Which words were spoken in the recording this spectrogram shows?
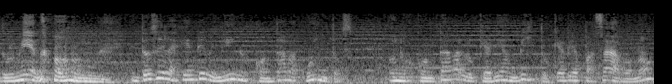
durmiendo. Mm. Entonces la gente venía y nos contaba cuentos, o nos contaba lo que habían visto, qué había pasado, ¿no?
